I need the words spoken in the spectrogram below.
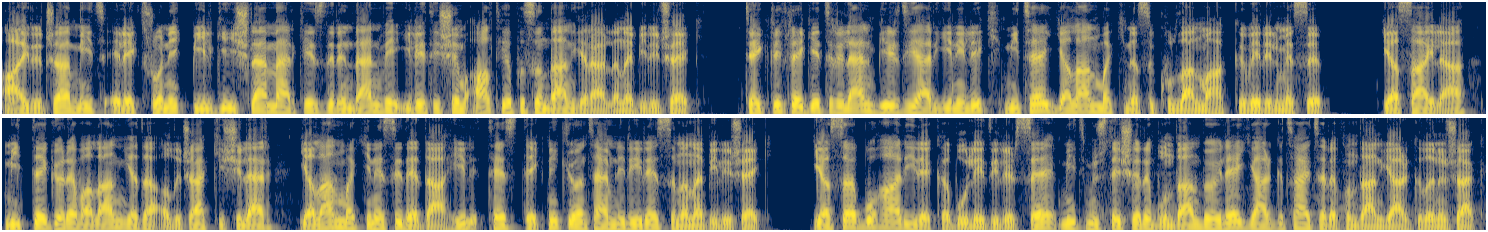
Ayrıca MIT elektronik bilgi işlem merkezlerinden ve iletişim altyapısından yararlanabilecek. Teklifle getirilen bir diğer yenilik MIT'e yalan makinesi kullanma hakkı verilmesi. Yasayla MIT'te görev alan ya da alacak kişiler yalan makinesi de dahil test teknik yöntemleriyle sınanabilecek. Yasa bu haliyle kabul edilirse MIT müsteşarı bundan böyle Yargıtay tarafından yargılanacak.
